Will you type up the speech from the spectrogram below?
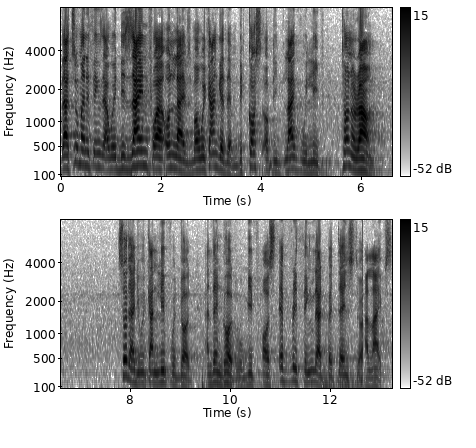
There are too many things that were designed for our own lives, but we can't get them because of the life we live. Turn around so that we can live with God, and then God will give us everything that pertains to our lives.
